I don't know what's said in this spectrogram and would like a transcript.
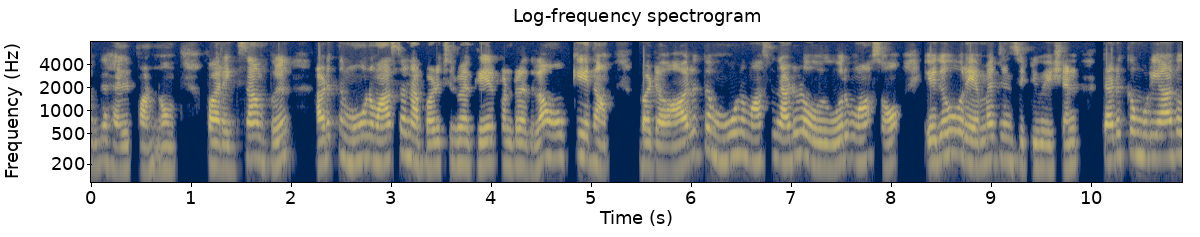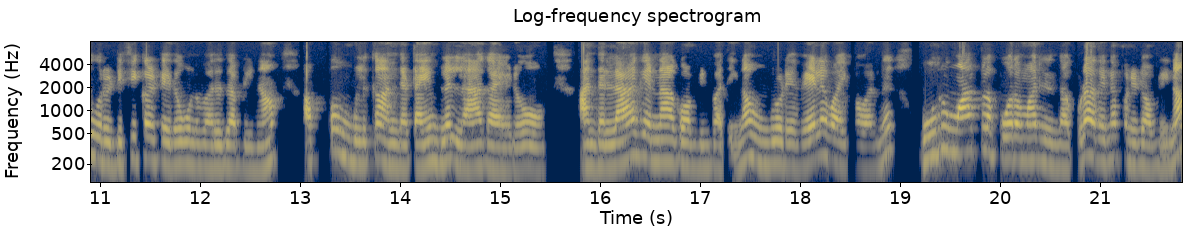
வந்து ஹெல்ப் பண்ணும். ஃபார் எக்ஸாம்பிள் அடுத்த மூணு மாசம் நான் படிச்சிருவேன் கிளியர் பண்ற பண்றதெல்லாம் ஓகே தான். பட் அடுத்த மூணு மாசம் நடுவுல ஒரு ஒரு மாசம் ஏதோ ஒரு எமர்ஜென்சி சுச்சுவேஷன் தடுக்க முடியாத ஒரு டிஃபிகல்ட் ஏதோ ஒண்ணு வருது அப்படின்னா அப்ப உங்களுக்கு அந்த டைம்ல லேக் ஆயிடும். அந்த லேக் என்ன ஆகும் அப்படின்னு பாத்தீங்கன்னா உங்களுடைய வேலை வாய்ப்பை வந்து ஒரு மார்க்ல போற மாதிரி இருந்தா கூட அதை என்ன பண்ணிடும் அப்படின்னா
